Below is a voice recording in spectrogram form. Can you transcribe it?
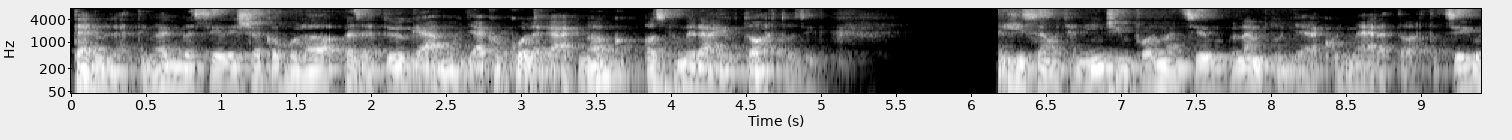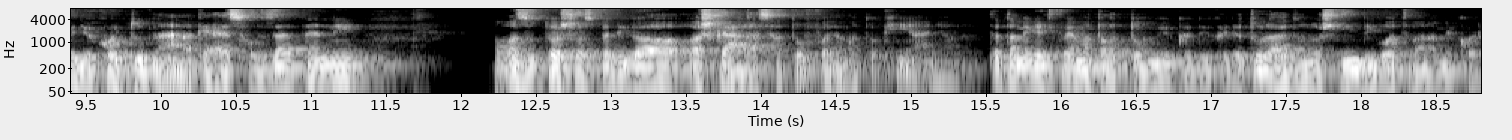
területi megbeszélések, ahol a vezetők elmondják a kollégáknak azt, ami rájuk tartozik. Hiszen, hogyha nincs információ, akkor nem tudják, hogy merre tart a cég, vagy ők hogy tudnának ehhez hozzátenni. Az utolsó az pedig a, a skálázható folyamatok hiánya. Tehát amíg egy folyamat attól működik, hogy a tulajdonos mindig ott van, amikor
